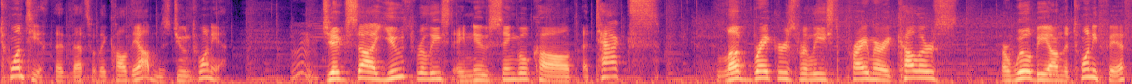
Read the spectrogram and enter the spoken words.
20th. That's what they called the album, is June 20th. Hmm. Jigsaw Youth released a new single called Attacks. Love Breakers released Primary Colors, or will be on the 25th.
